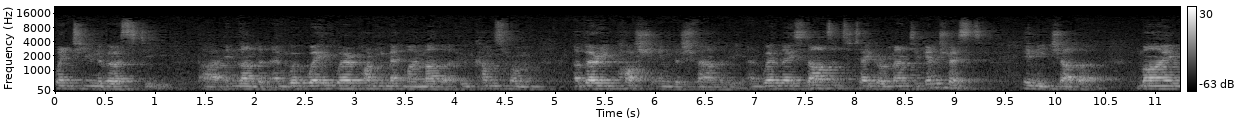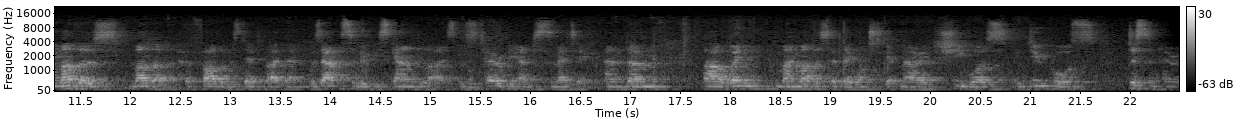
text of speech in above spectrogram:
went to university uh, in London, and whereupon he met my mother, who comes from a very posh English family. And when they started to take a romantic interest in each other, my mother's mother, her father was dead by then, was absolutely scandalized, was terribly anti-Semitic. And um, uh, when my mother said they wanted to get married, she was, in due course, disinherited.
